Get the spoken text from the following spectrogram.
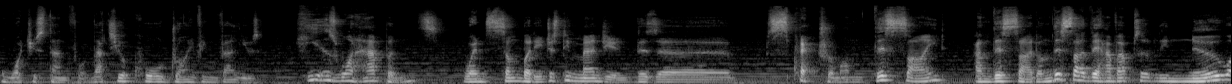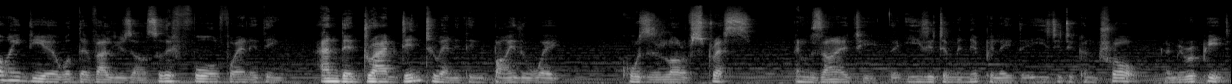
and what you stand for. That's your core driving values. Here's what happens when somebody, just imagine there's a spectrum on this side and this side. On this side, they have absolutely no idea what their values are, so they fall for anything and they're dragged into anything, by the way. Causes a lot of stress, anxiety, they're easy to manipulate, they're easy to control. Let me repeat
